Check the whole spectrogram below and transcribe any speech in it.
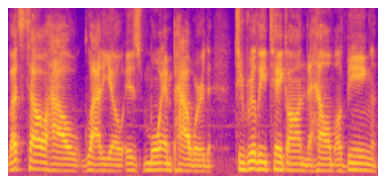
let's tell how gladio is more empowered to really take on the helm of being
